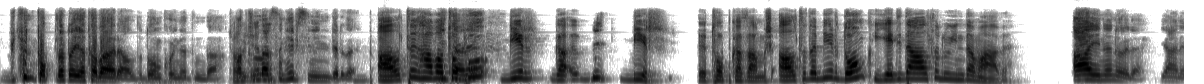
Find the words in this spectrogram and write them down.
bütün toplara yatabari aldı Donk oynadığında. Tabii Hatırlarsan hepsini indirdi. 6 hava Bir topu tane- 1 Bir- 1 e, top kazanmış. 6'da 1 Donk, 7'de 6 Luyendam abi. Aynen öyle. Yani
